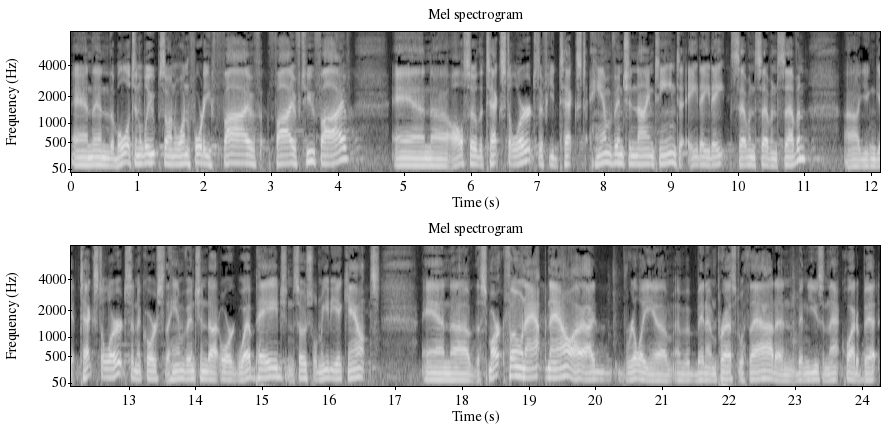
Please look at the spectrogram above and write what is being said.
And then the bulletin loops on 145.525. And uh, also the text alerts. If you text Hamvention19 to 888 uh, you can get text alerts. And of course, the hamvention.org webpage and social media accounts. And uh, the smartphone app now, I, I really uh, have been impressed with that and been using that quite a bit.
